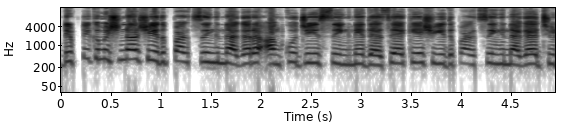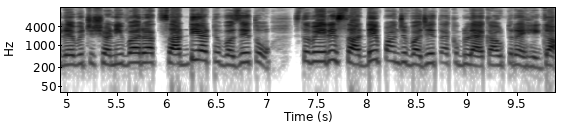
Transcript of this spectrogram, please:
ਡਿਪਟੀ ਕਮਿਸ਼ਨਰ ਸ਼ਹੀਦ ਭਗਤ ਸਿੰਘ ਨਗਰ ਅੰਕੁਜੀਤ ਸਿੰਘ ਨੇ ਦੱਸਿਆ ਕਿ ਸ਼ਹੀਦ ਭਗਤ ਸਿੰਘ ਨਗਰ ਜ਼ਿਲ੍ਹੇ ਵਿੱਚ ਸ਼ਨੀਵਾਰ ਰਾਤ 8:30 ਵਜੇ ਤੋਂ ਸਵੇਰੇ 5:30 ਵਜੇ ਤੱਕ ਬਲੈਕਆਊਟ ਰਹੇਗਾ।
